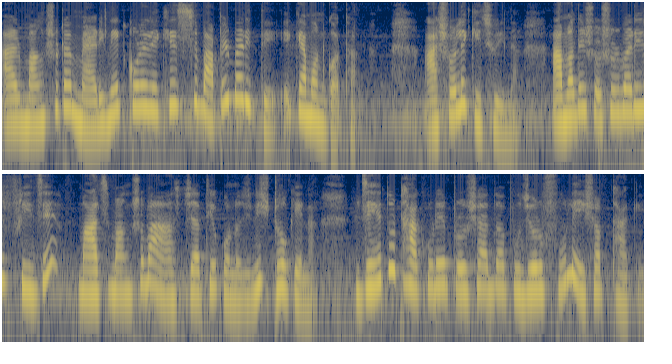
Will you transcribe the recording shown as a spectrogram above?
আর মাংসটা ম্যারিনেট করে রেখে এসছে বাপের বাড়িতে, এ কেমন কথা? আসলে কিছুই না। আমাদের শ্বশুরবাড়ির ফ্রিজে মাছ, মাংস বা আঁশ জাতীয় কোনো জিনিস ঢোকে না। যেহেতু ঠাকুরের প্রসাদ বা পুজোর ফুল এইসব থাকে।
